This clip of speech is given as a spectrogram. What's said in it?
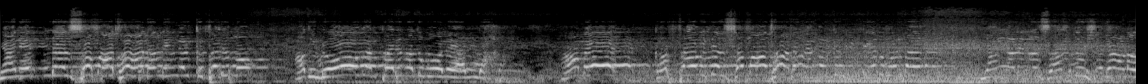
ഞാൻ എന്റെ സമാധാനം നിങ്ങൾക്ക് തരുന്നു. അത് ലോകം തരുന്നത് പോലെ അല്ല. ആമേ കർത്താവിന്റെ സമാധാനം ഞങ്ങൾക്ക് കിട്ടിയതുകൊണ്ട് ഞങ്ങൾ ഇന്ന് സന്തുഷ്ടരാണ്.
